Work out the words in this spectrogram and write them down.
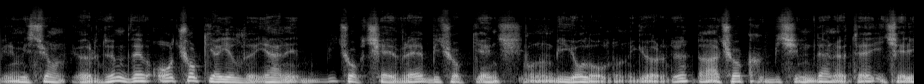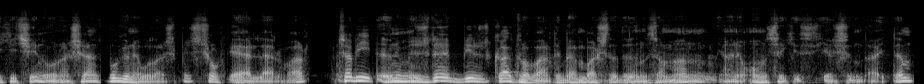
bir misyon gördüm ve o çok yayıldı. Yani birçok çevre, birçok genç bunun bir yol olduğunu gördü. Daha çok biçimden öte içerik için uğraşan bugüne ulaşmış çok değerler var. Tabii önümüzde bir kadro vardı ben başladığım zaman yani 18 yaşındaydım.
